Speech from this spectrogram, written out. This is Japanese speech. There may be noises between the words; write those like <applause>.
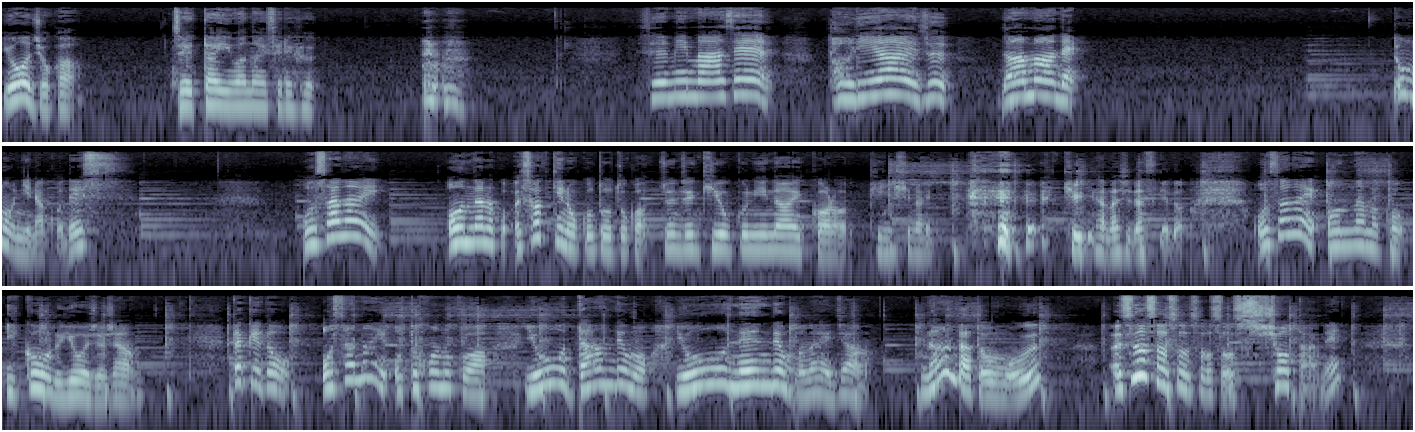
幼女が絶対言わないセリフ。<coughs> すみません。とりあえず、生で。どうも、になこです。幼い女の子、さっきのこととか全然記憶にないから気にしない。<laughs> 急に話し出すけど。幼い女の子イコール幼女じゃん。だけど、幼い男の子は、幼男でも、幼年でもないじゃん。なんだと思う？あそうそうそうそうそう、ショタね。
